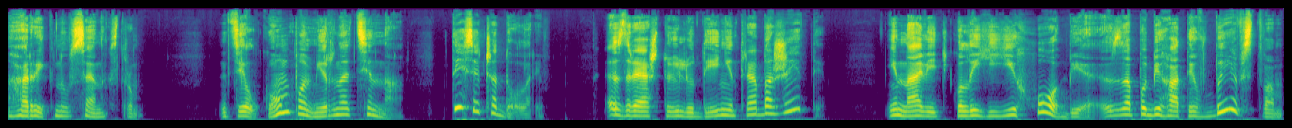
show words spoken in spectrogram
гарикнув Сенгстром. Цілком помірна ціна тисяча доларів. Зрештою, людині треба жити. І навіть коли її хобі запобігати вбивствам,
